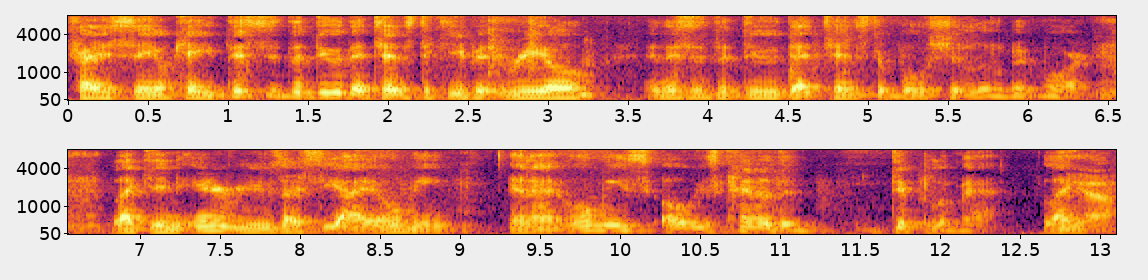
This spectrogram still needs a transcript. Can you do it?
try to say okay this is the dude that tends to keep it real and this is the dude that tends to bullshit a little bit more mm-hmm. like in interviews i see iommi and iommi's always kind of the diplomat like Yeah.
